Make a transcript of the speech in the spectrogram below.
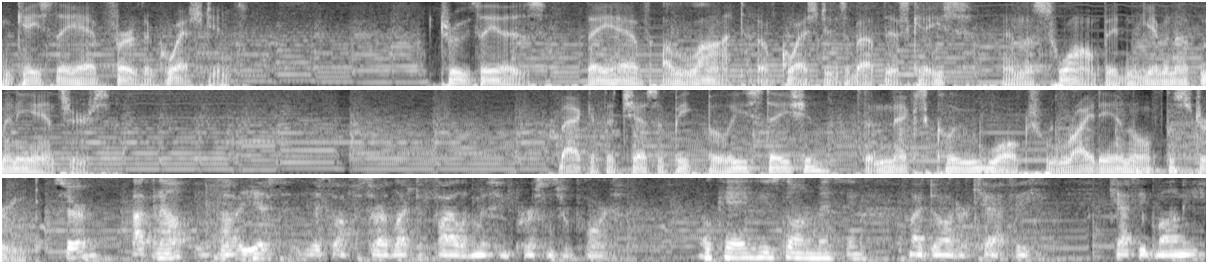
in case they have further questions. Truth is, they have a lot of questions about this case, and the swamp isn't giving up many answers. Back at the Chesapeake Police Station, the next clue walks right in off the street. Sir, how can I help you? Uh, yes, yes, officer. I'd like to file a missing persons report. Okay, who's gone missing? My daughter, Kathy. Kathy Bonney.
